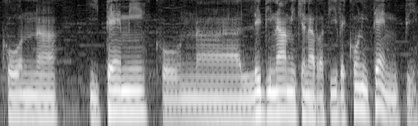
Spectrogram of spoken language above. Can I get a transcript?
con uh, i temi, con uh, le dinamiche narrative, con i tempi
